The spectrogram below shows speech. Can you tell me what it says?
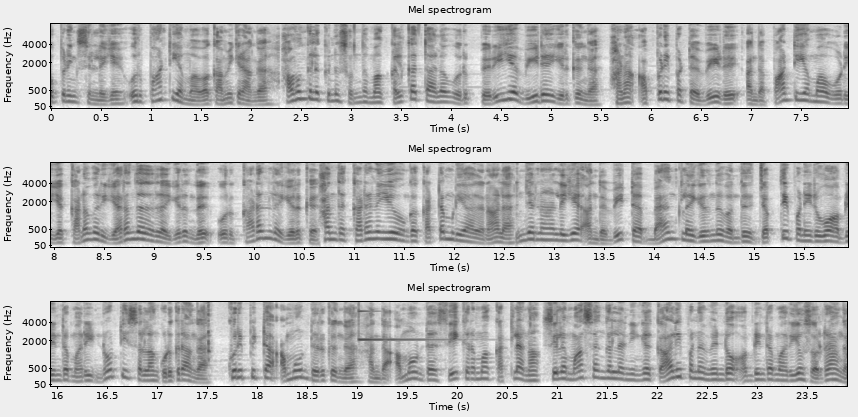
ஓப்பனிங் சீன்லயே ஒரு பாட்டி அம்மாவை காமிக்கிறாங்க. அவங்களுக்குன்னு சொந்தமா கல்கத்தால ஒரு பெரிய வீடே இருக்குங்க. ஆனா அப்படிப்பட்ட வீடு அந்த பாட்டி அம்மாவுடைய கணவர் இறந்ததுல இருந்து ஒரு கடன்ல இருக்கு. அந்த கடனையும் அவங்க கட்ட முடியாதனால கொஞ்ச நாளையே அந்த வீட்டை பேங்க்ல இருந்து வந்து ஜப்தி பண்ணிடுவோம் அப்படின்ற மாதிரி நோட்டீஸ் எல்லாம் கொடுக்குறாங்க. குறிப்பிட்ட அமௌண்ட் இருக்குங்க. அந்த அமௌண்ட்டை சீக்கிரமா கட்டலனா சில மாசங்கள்ல நீங்க காலி பண்ண வேண்டும் அப்படின்ற மாதிரியும் சொல்றாங்க.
